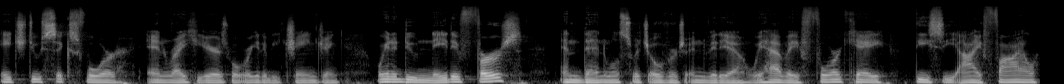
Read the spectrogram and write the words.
H.264 and right here is what we're going to be changing. We're going to do native first and then we'll switch over to NVIDIA. We have a 4K DCI file,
